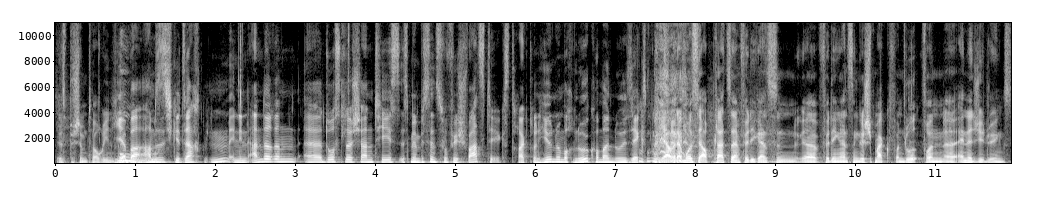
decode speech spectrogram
ist bestimmt Taurin. Hier aber haben sie sich gedacht, hm, in den anderen äh, Durstlöschern Tees ist mir ein bisschen zu viel Schwarztee-Extrakt und hier nur noch 0,06. Ja, aber da muss ja auch Platz sein für, die ganzen, äh, für den ganzen Geschmack von, von äh, Energy Drinks.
